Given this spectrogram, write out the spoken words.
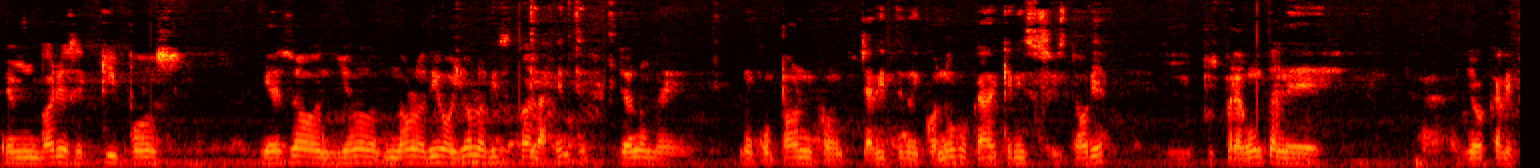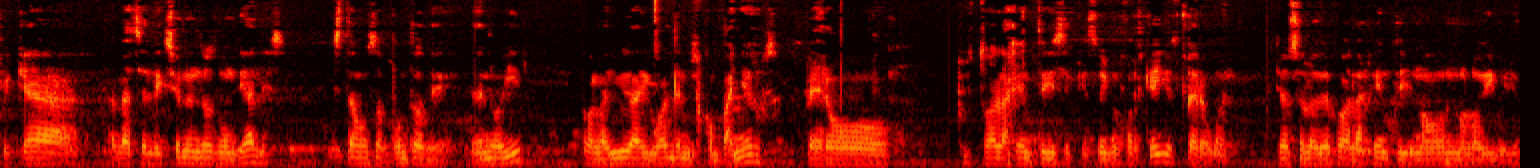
en varios equipos y eso yo no, lo digo yo, lo dice toda la gente. Yo no me, me comparo ni con Chicharito ni con Hugo, cada quien hizo su historia. Y pues pregúntale yo califiqué a, la selección en dos mundiales. Estamos a punto de, de no ir con la ayuda igual de mis compañeros, pero pues toda la gente dice que soy mejor que ellos, pero bueno, yo se lo dejo a la gente y no, no lo digo yo.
